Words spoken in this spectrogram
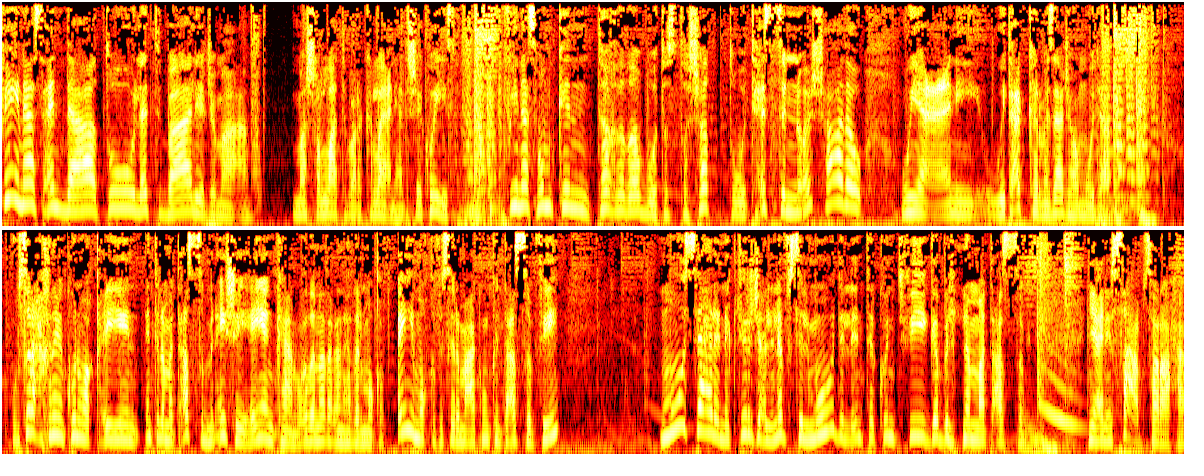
في ناس عندها طولة بال يا جماعة. ما شاء الله تبارك الله يعني هذا شيء كويس. وفي ناس ممكن تغضب وتستشط وتحس إنه إيش هذا و- ويعني ويتعكر مزاجها ومودها وبصراحة خلينا نكون واقعيين أنت لما تعصب من أي شيء ايا كان بغض النظر عن هذا الموقف أي موقف يصير معك ممكن تعصب فيه مو سهل إنك ترجع لنفس ال mood اللي أنت كنت فيه قبل لما تعصب. يعني صعب صراحة.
